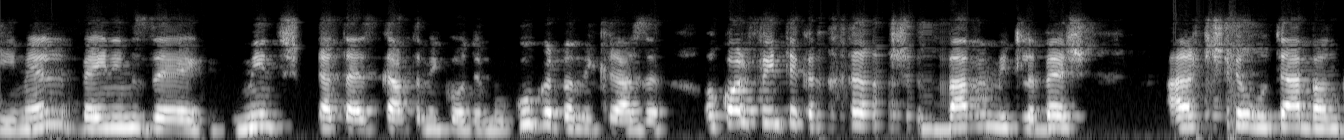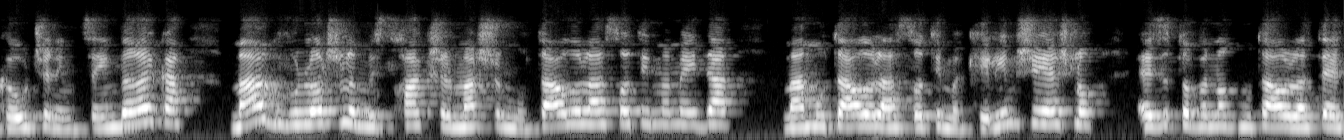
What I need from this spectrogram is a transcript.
ג', בין אם זה מינט שאתה הזכרת מקודם, או גוגל במקרה הזה, או כל פינטק אחר שבא ומתלבש על שירותי הבנקאות שנמצאים ברקע, מה הגבולות של המשחק של מה שמותר לו לעשות עם המידע, מה מותר לו לעשות עם הכלים שיש לו, איזה תובנות מותר לו לתת,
